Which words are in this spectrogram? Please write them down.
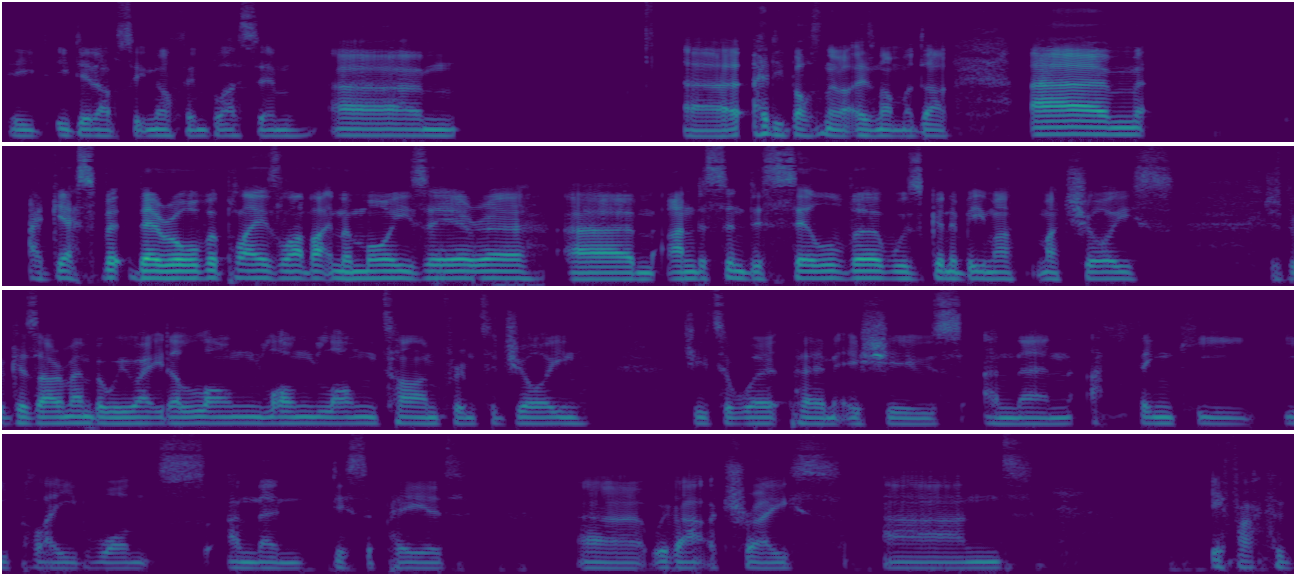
he he did absolutely nothing. Bless him. Um, uh, Eddy Bosnar is not my dad. Um, I guess there are other players like that in the Moyes era. Um, Anderson de Silva was going to be my, my choice, just because I remember we waited a long, long, long time for him to join due to work permit issues, and then I think he he played once and then disappeared uh, without a trace. And if I could,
